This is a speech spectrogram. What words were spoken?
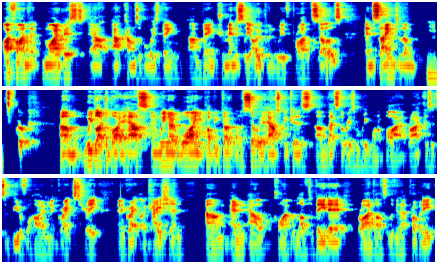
I find that my best out- outcomes have always been um, being tremendously open with private sellers and saying to them, mm. look, um, we'd like to buy a house and we know why you probably don't want to sell your house because um, that's the reason we want to buy it, right? Because it's a beautiful home in a great street and a great location. Um, and our client would love to be there, or I'd love to live in that property.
